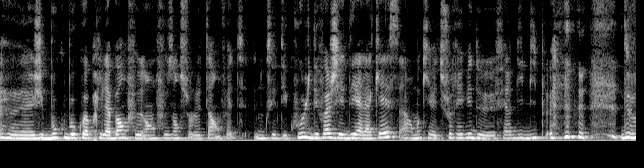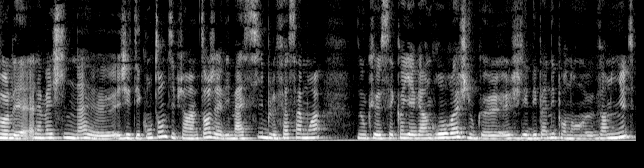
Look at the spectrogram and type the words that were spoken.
Euh, j'ai beaucoup beaucoup appris là-bas en, faisant sur le tas en fait, donc c'était cool. Des fois j'ai aidé à la caisse, alors moi qui avais toujours rêvé de faire bip bip devant la machine là, euh, j'étais contente et puis en même temps j'avais ma cible face à moi, donc c'est quand il y avait un gros rush, donc je l'ai dépanné pendant 20 minutes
